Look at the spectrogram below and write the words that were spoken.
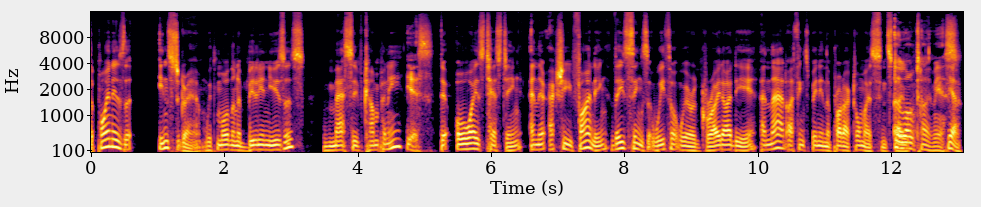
The point is that Instagram, with more than a billion users, massive company. Yes. They're always testing and they're actually finding these things that we thought were a great idea. And that I think has been in the product almost since A long time, yes. Yeah.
